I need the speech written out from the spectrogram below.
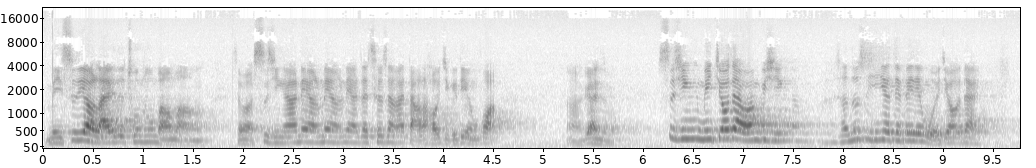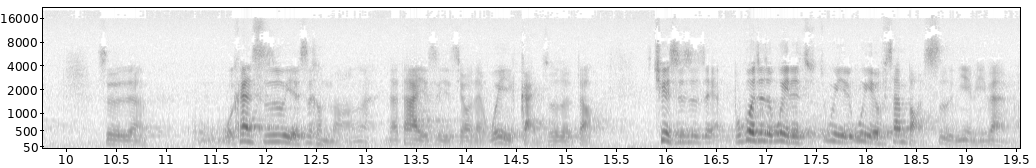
每次要来的匆匆忙忙，是吧？事情啊那样那样那样，在车上还打了好几个电话，啊，干什么？事情没交代完不行啊，很多事情要得非得我交代，是不是啊？我看师傅也是很忙啊，那他也是也交代，我也感受得到，确实是这样。不过这是为了为为了三宝事，你也没办法。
